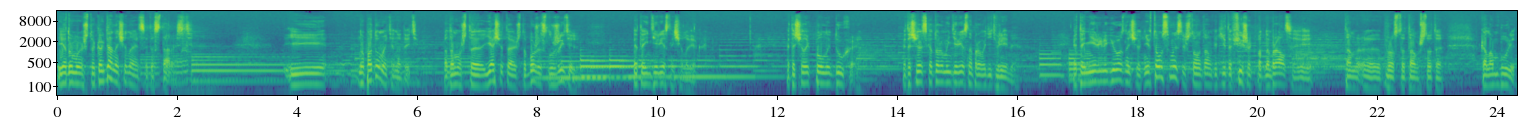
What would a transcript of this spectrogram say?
Я думаю, что когда начинается эта старость? И, ну, подумайте над этим. Потому что я считаю, что Божий служитель – это интересный человек. Это человек полный духа. Это человек, с которым интересно проводить время – это не религиозный человек, не в том смысле, что он там какие-то фишек поднабрался и там э, просто там что-то каламбурит.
